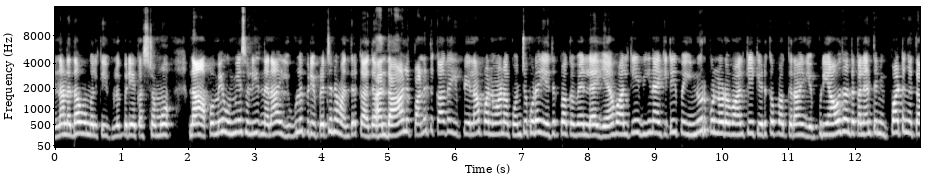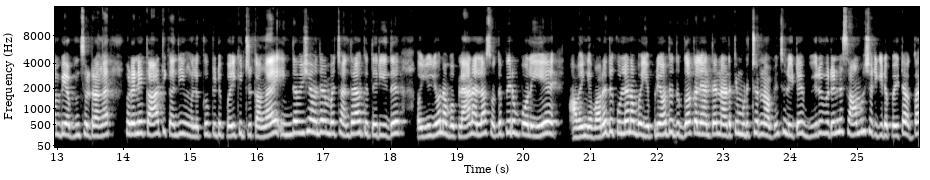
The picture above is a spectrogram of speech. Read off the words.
என்னாலதான் உங்களுக்கு இவ்வளவு பெரிய கஷ்டமோ? நான் அப்பவுமே உண்மையை சொல்லியிருந்தேன்னா இவ்வளவு பெரிய பிரச்சனை வந்திருக்காது. அந்த ஆளு பணத்துக்காக இப்படி எல்லாம் பண்ணுவான் நான் கொஞ்சம் கூட எதிர்பார்க்கவே இல்லை. என் வாழ்க்கையை வீணாக்கிட்டு இப்ப இன்னொரு பொண்ணோட வாழ்க்கையை கெடுக்க பாக்குறான். எப்படியாவது அந்த கல்யாணத்தை நிப்பாட்டுங்க தம்பி அப்படின்னு சொல்றாங்க. உடனே கார்த்திக் வந்து இவங்களை கூப்பிட்டுட்டு போய்கிட்டு இருக்காங்க. இந்த விஷயம் வந்து நம்ம சந்திராவுக்கு தெரியுது. ஐயோ நம்ம பிளான் எல்லாம் சொதப்பிரும் போலயே. அவங்க வரதுக்குள்ள நம்ம எப்படியாவது துர்கா கல்யாணத்தை நடத்தி முடிச்சிடணும் அப்படின்னு சொல்லிட்டு விறுவிறுன்னு சாமுஷரி கிட்ட போயிட்டு அக்கா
